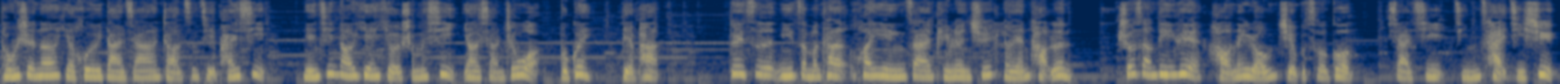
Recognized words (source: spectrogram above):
同时呢，也呼吁大家找自己拍戏。年轻导演有什么戏要想着我，不贵，别怕。对此你怎么看？欢迎在评论区留言讨论。收藏订阅，好内容绝不错过。下期精彩继续。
